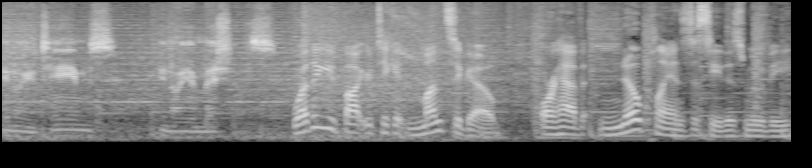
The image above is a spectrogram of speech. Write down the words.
You know your teams, you know your missions. Whether you bought your ticket months ago or have no plans to see this movie,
